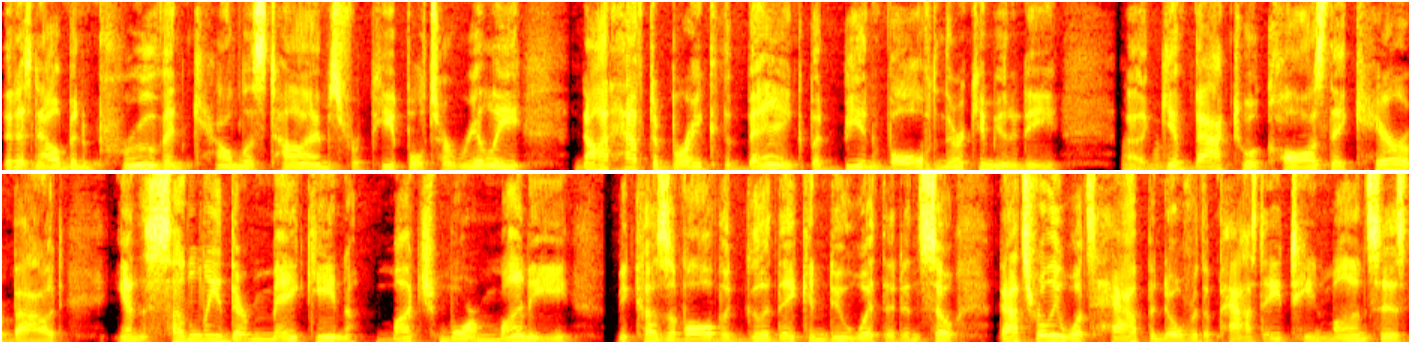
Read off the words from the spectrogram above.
that has now been proven countless times for people to really not have to break the bank, but be involved in their community, uh, mm-hmm. give back to a cause they care about, and suddenly they're making much more money because of all the good they can do with it and so that's really what's happened over the past 18 months is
